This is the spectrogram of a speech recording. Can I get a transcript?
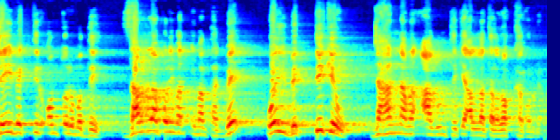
যেই ব্যক্তির অন্তরের মধ্যে জানলা পরিমাণ ইমান থাকবে, ওই ব্যক্তিকেও জাহান্নামের আগুন থেকে আল্লাহ তাআলা রক্ষা করবেন।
